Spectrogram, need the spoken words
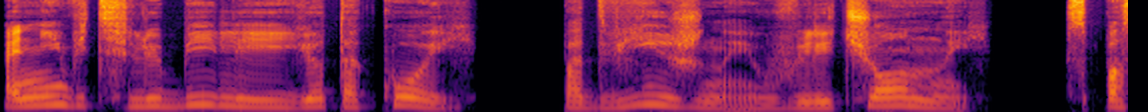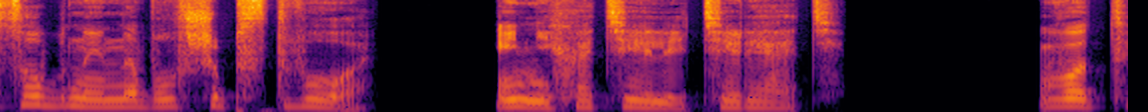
Они ведь любили ее такой, подвижной, увлеченной, способной на волшебство, и не хотели терять. Вот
